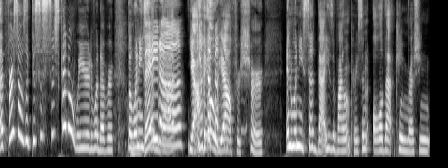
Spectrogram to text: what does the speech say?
at first I was like, this is just kind of weird, whatever. But when he said that, yeah, oh yeah, for sure. And when he said that he's a violent person, all that came rushing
